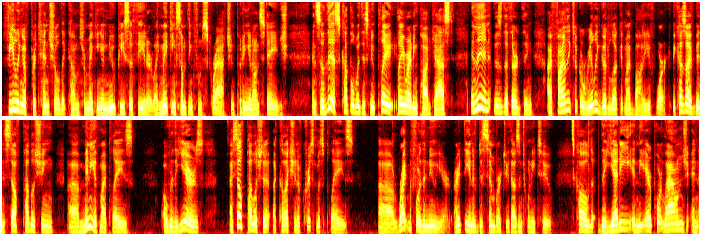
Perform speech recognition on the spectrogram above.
feeling of potential that comes from making a new piece of theater, like making something from scratch and putting it on stage. And so this, coupled with this new play playwriting podcast, and then this is the third thing, I finally took a really good look at my body of work because I've been self-publishing uh, many of my plays over the years, I self published a, a, collection of Christmas plays uh, right before the new year, right at the end of December 2022. It's called The Yeti in the Airport Lounge and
